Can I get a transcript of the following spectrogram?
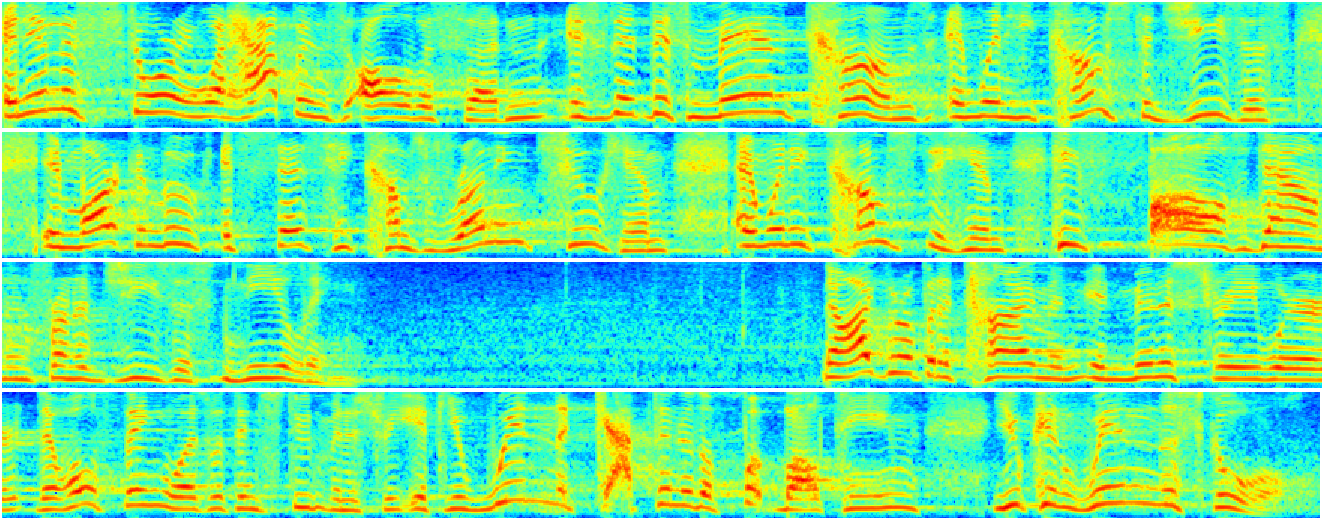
And in this story, what happens all of a sudden is that this man comes, and when he comes to Jesus, in Mark and Luke, it says he comes running to him. And when he comes to him, he falls down in front of Jesus, kneeling. Now, I grew up at a time in, in, ministry where the whole thing was within student ministry if you win the captain of the football team, you can win the school.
